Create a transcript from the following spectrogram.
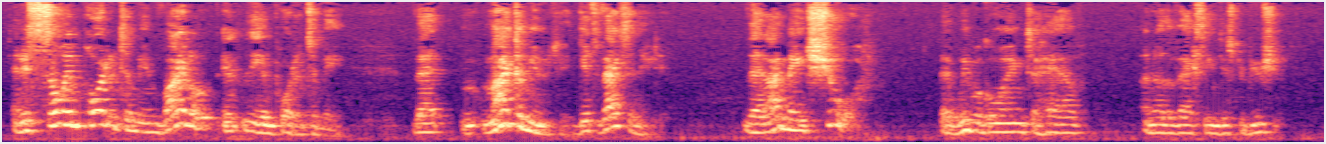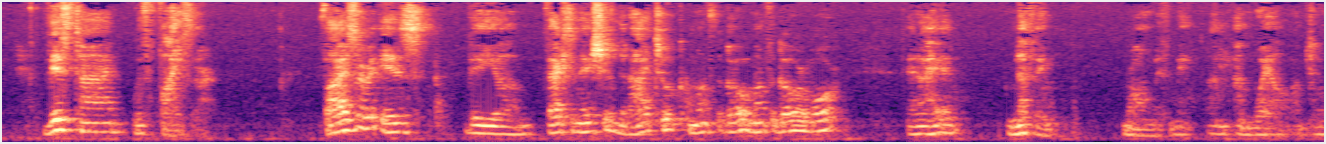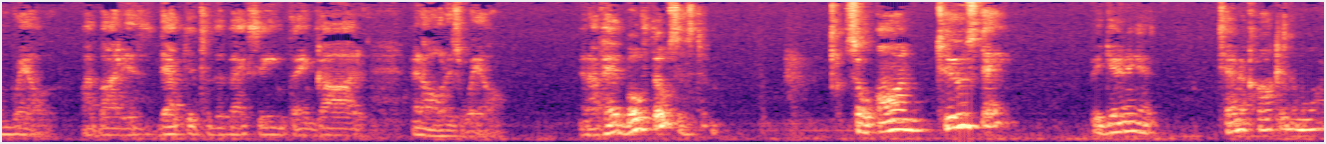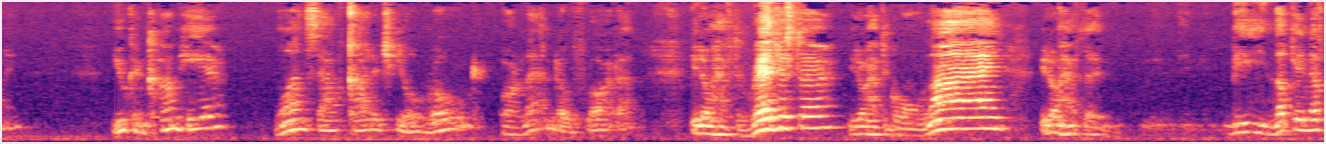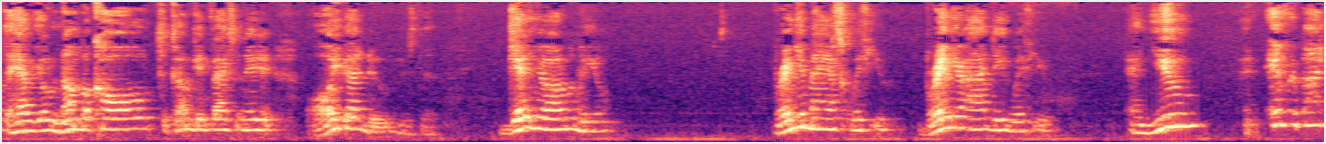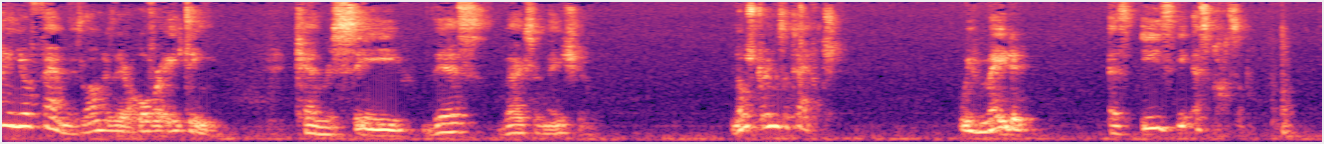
And it's so important to me, and vitally important to me, that my community gets vaccinated, that I made sure that we were going to have another vaccine distribution. This time with Pfizer. Pfizer is the um, vaccination that I took a month ago, a month ago or more, and I had nothing wrong with me. I'm, I'm well. I'm doing well. My body is adapted to the vaccine, thank God, and all is well. And I've had both doses too. So on Tuesday, beginning at 10 o'clock in the morning, you can come here, 1 South Cottage Hill Road, Orlando, Florida, you don't have to register. You don't have to go online. You don't have to be lucky enough to have your number called to come get vaccinated, all you got to do is to get in your automobile, bring your mask with you, bring your ID with you, and you and everybody in your family, as long as they're over 18, can receive this vaccination. No strings attached. We've made it as easy as possible.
